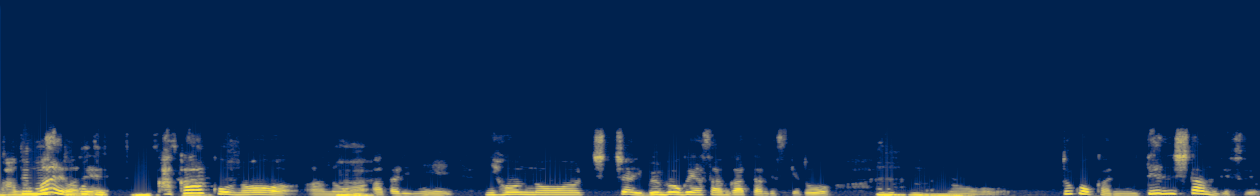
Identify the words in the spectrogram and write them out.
あの前はね、カカ湖の、あの、はい、あたりに、日本のちっちゃい文房具屋さんがあったんですけど、うんうん、あのどこかに移転したんですよ。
